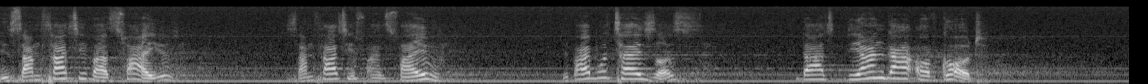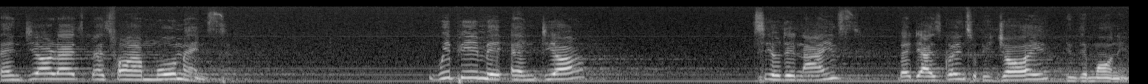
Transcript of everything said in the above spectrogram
in Psalm 30, verse 5. Psalm 30, verse 5. The Bible tells us that the anger of God endureth but for a moment. Weeping may endure till the night, but there is going to be joy in the morning.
